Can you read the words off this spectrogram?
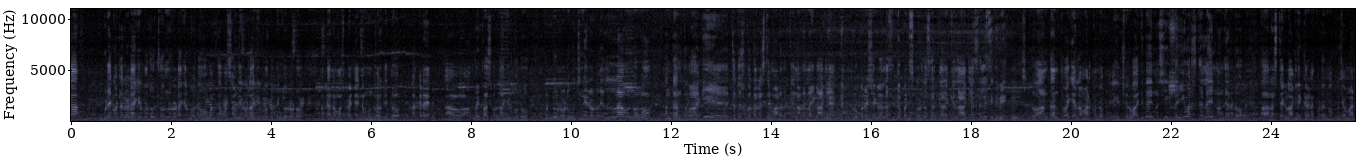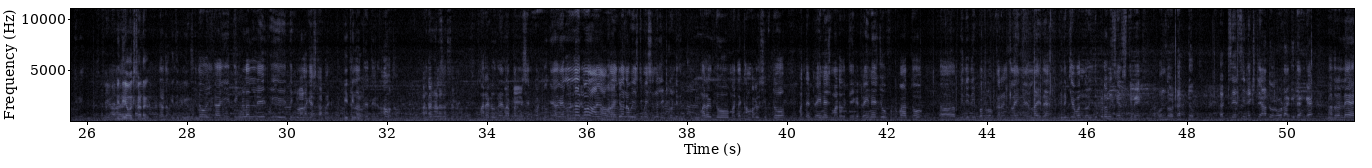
ಗುಡೆಕೋಟೆ ರೋಡ್ ಆಗಿರ್ಬೋದು ಚೋರ್ನೂರು ರೋಡ್ ಆಗಿರ್ಬೋದು, ಮತ್ತು ಹೊಸಳ್ಳಿ ರೋಡ್ ಆಗಿರ್ಬೋದು, ಬೆಂಗಳೂರು ರೋಡು, ಮತ್ತು ನಮ್ಮ ಹೊಸಪೇಟೆಯಿಂದ ಮುಂದುವರೆದಿದ್ದು, ಆ ಕಡೆ ಬೈಪಾಸ್ವರೆಗೂ ಆಗಿರ್ಬೋದು, ಕೊಟ್ಟೂರು ರೋಡು, ಉಜ್ಜಿನಿ ರೋಡು ಎಲ್ಲವನ್ನೂ ಹಂತ ಹಂತವಾಗಿ ಚತುಷ್ಪಥ ರಸ್ತೆ ಮಾಡೋದಕ್ಕೆ ನಾವೆಲ್ಲ ಈಗಾಗಲೇ ರೂಪುರೇಷೆಗಳೆಲ್ಲ ಸಿದ್ಧಪಡಿಸಿಕೊಂಡು ಸರ್ಕಾರಕ್ಕೆಲ್ಲ ಆಗಲೇ ಸಲ್ಲಿಸಿದ್ದೀವಿ ಸೊ ಹಂತ ಹಂತವಾಗಿ ಎಲ್ಲ ಮಾಡ್ಕೊಂಡು ಹೋಗ್ತೀವಿ. ಈಗ ಶುರುವಾಗಿದೆ, ಇನ್ನು ಶೀಘ್ರದ ಈ ವರ್ಷದಲ್ಲೇ ಇನ್ನೊಂದೆರಡು ರಸ್ತೆಗಳ ರಸ್ತೆಗಳು ಅಗಲೀಕರಣ ಕೂಡ ಪೂಜೆ ಮಾಡ್ತೀವಿ. ಇದು ಯಾವಾಗ ಸ್ಟಾರ್ಟ್ ಆಗುತ್ತೆ? ಇದು ಈಗ ಈ ತಿಂಗಳಲ್ಲಿ ಈ ತಿಂಗಳೊಳಗೆ ಸ್ಟಾರ್ಟ್ ಆಗುತ್ತೆ. ಈ ತಿಂಗಳು? ಹೌದು. ತೆ- ತೆಗೆದು- ಹೌದು ಹಂಡ್ರೆಡ್ ಮರಗಳದೆಲ್ಲ ಪರ್ಮಿಷನ್ ಕೊಟ್ಟು ಎಲ್ಲನೂ ಅವಾಗಲೇ ನಾವು ಎಸ್ಟಿಮೇಷನಲ್ಲಿ ಇಟ್ಕೊಂಡಿದ್ದೀವಿ ಮರದ್ದು ಮತ್ತು ಕಂಬಗಳ ಶಿಫ್ಟು ಮತ್ತು ಡ್ರೈನೇಜ್ ಮಾಡೋದಕ್ಕೆ. ಈಗ ಡ್ರೈನೇಜು ಫುಟ್ಪಾತು ಬೀದಿ ದೀಪಗಳು ಕರೆಂಟ್ ಲೈನ್ ಎಲ್ಲ ಇದೆ. ಇದಕ್ಕೆ ಒಂದು ಇದು ಕೂಡ ಸೇರಿಸ್ತೀವಿ. ಒಂದು ಡಕ್ಟ್ ಡಕ್ಟ್ ಸೇರಿಸಿ ನೆಕ್ಸ್ಟ್ ಯಾವುದು ರೋಡ್ ಆಗಿದಂಗೆ ಅದರಲ್ಲೇ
